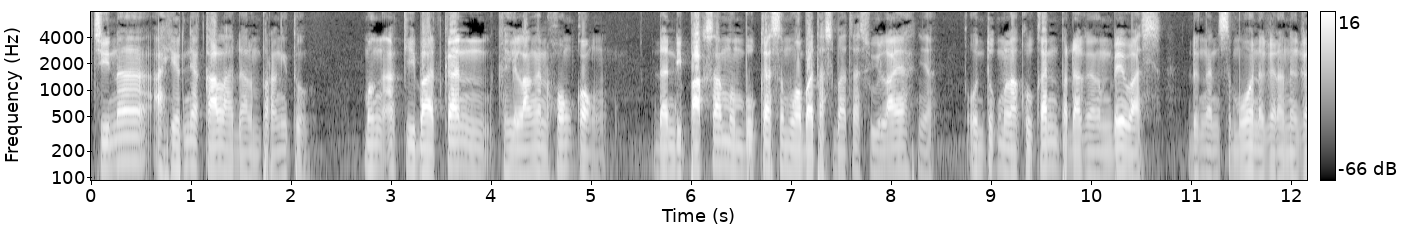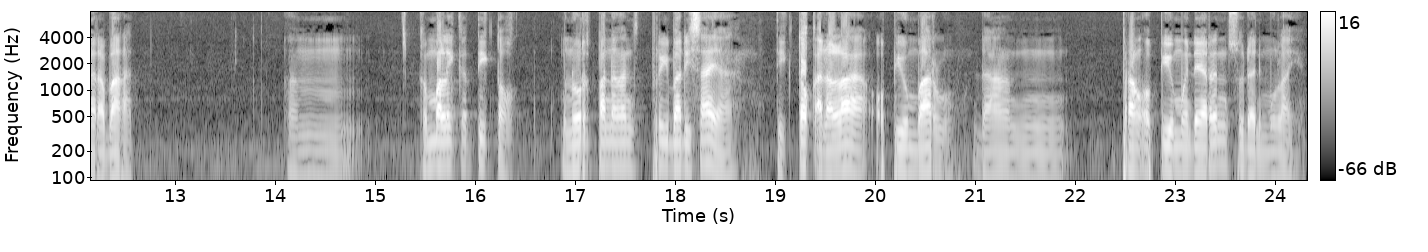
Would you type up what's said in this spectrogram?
Cina akhirnya kalah dalam perang itu mengakibatkan kehilangan Hong Kong dan dipaksa membuka semua batas-batas wilayahnya untuk melakukan perdagangan bebas dengan semua negara-negara barat. Um, kembali ke TikTok, menurut pandangan pribadi saya, TikTok adalah opium baru dan perang opium modern sudah dimulai.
